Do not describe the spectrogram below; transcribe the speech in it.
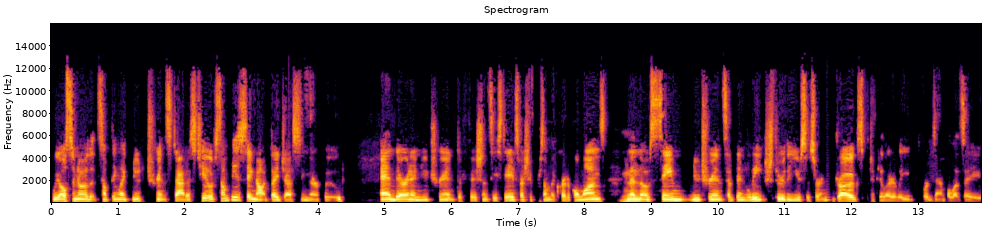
We also know that something like nutrient status too. If somebody's say not digesting their food, and they're in a nutrient deficiency state, especially for some of the critical ones. And then those same nutrients have been leached through the use of certain drugs, particularly, for example, let's say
